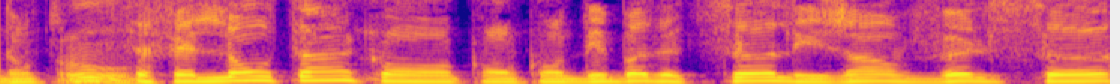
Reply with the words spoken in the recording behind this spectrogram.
Donc, Oh. ça fait longtemps qu'on débat de ça, les gens veulent ça.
